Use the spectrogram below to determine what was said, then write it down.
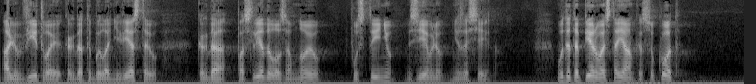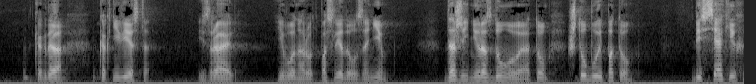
о любви твоей, когда ты была невестою, когда последовала за мною в пустыню, в землю незасеянную. Вот эта первая стоянка Сукот, когда, как невеста, Израиль, его народ, последовал за ним, даже не раздумывая о том, что будет потом, без всяких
